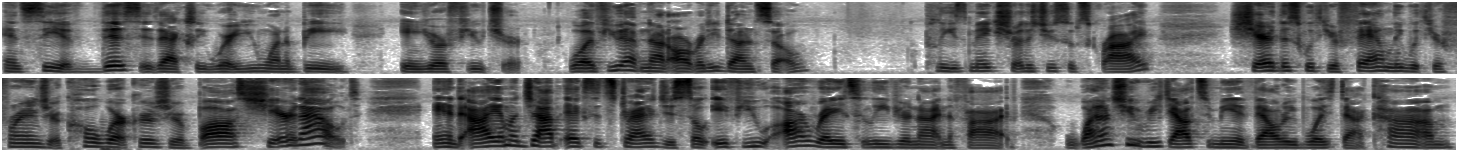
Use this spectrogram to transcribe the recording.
and see if this is actually where you want to be in your future. Well, if you have not already done so, please make sure that you subscribe Share this with your family, with your friends, your coworkers, your boss. Share it out. And I am a job exit strategist. So if you are ready to leave your nine to five, why don't you reach out to me at valerieboyce.com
